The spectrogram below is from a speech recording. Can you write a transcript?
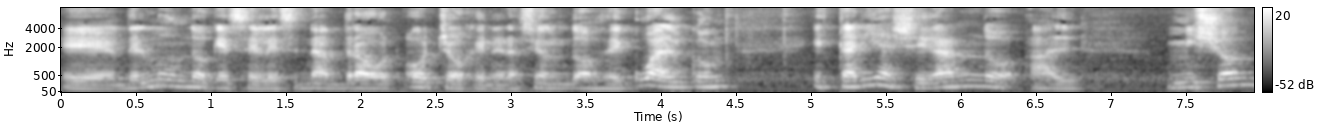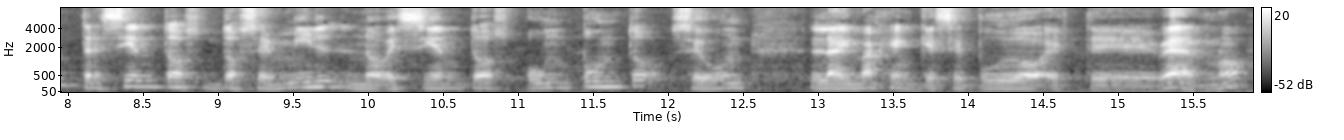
eh, del mundo, que es el Snapdragon 8 generación 2 de Qualcomm, estaría llegando al 1.312.901 punto según la imagen que se pudo este, ver, ¿no?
